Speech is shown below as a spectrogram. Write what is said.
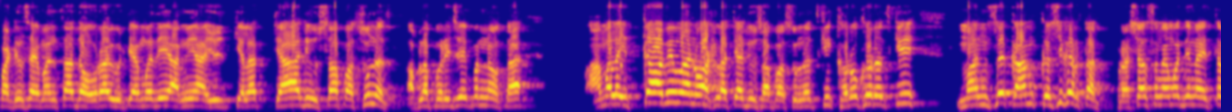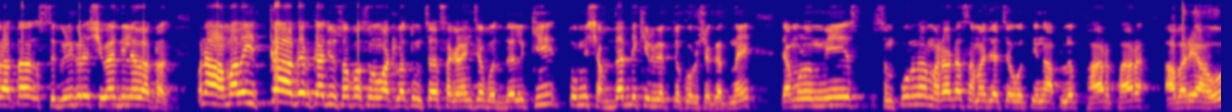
पाटील साहेबांचा दौरा विट्यामध्ये आम्ही आयोजित केला त्या दिवसापासूनच आपला परिचय पण नव्हता आम्हाला इतका अभिमान वाटला त्या दिवसापासूनच की खरोखरच की माणसं काम कशी करतात? प्रशासनामध्ये नाही तर आता सगळीकडे शिव्या दिल्या जातात. पण आम्हाला इतका आदर त्या दिवसापासून वाटला तुमच्या सगळ्यांच्या बद्दल की तो मी शब्दात देखील व्यक्त करू शकत नाही. त्यामुळं मी संपूर्ण मराठा समाजाच्या वतीनं आपलं फार फार आभारी आहो.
